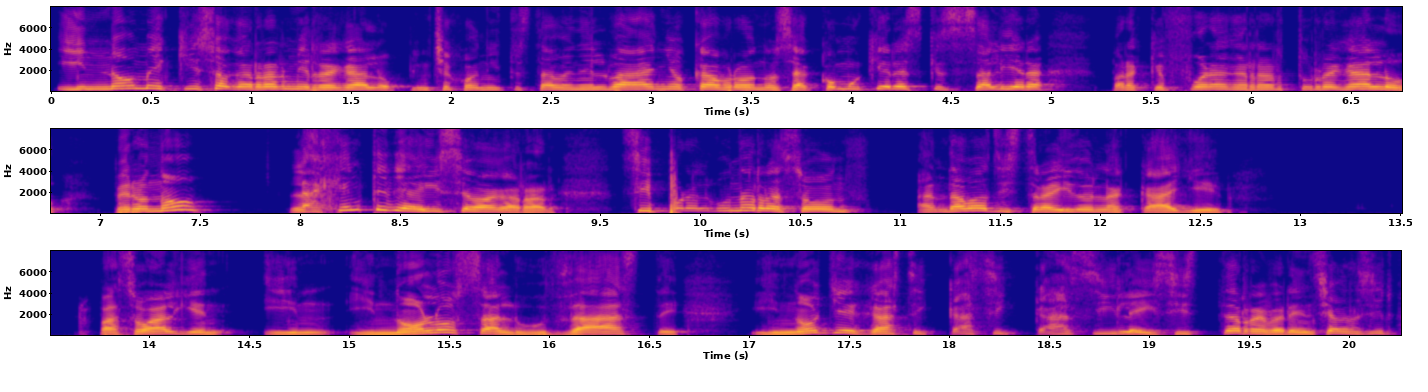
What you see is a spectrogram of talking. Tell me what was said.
y no me quiso agarrar mi regalo. Pinche Juanito estaba en el baño, cabrón. O sea, ¿cómo quieres que se saliera para que fuera a agarrar tu regalo? Pero no, la gente de ahí se va a agarrar. Si por alguna razón andabas distraído en la calle, pasó alguien y, y, no lo saludaste y no llegaste y casi, casi le hiciste reverencia, van a decir,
